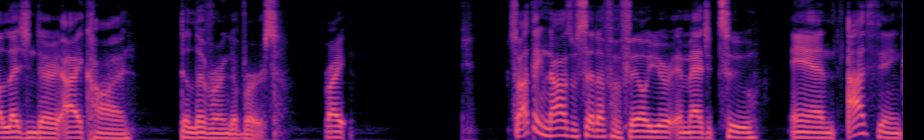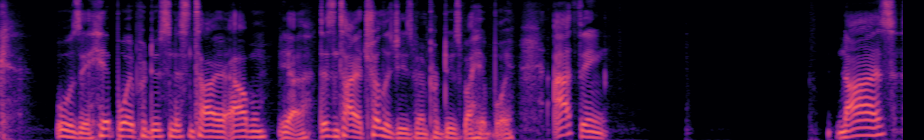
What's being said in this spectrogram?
a legendary icon delivering a verse, right? So I think Nas was set up for failure in Magic 2. And I think, what was it, Hit Boy producing this entire album? Yeah, this entire trilogy has been produced by Hit Boy. I think Nas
